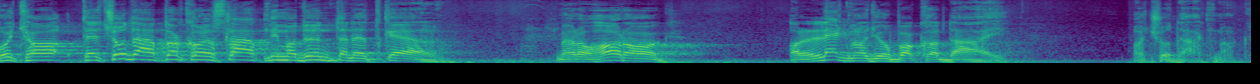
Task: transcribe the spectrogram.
hogyha te csodát akarsz látni, ma döntened kell. Mert a harag a legnagyobb akadály a csodáknak.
